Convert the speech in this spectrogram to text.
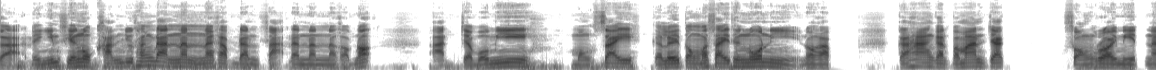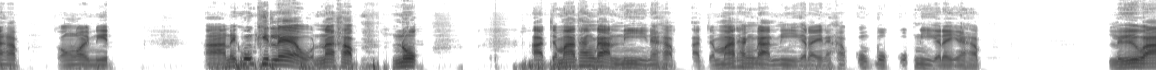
ก็ได้ยินเสียงนกขันอยู่ทางด้านนั้นนะครับด้านสะด้านนั้นนะครับ เนาะ อาจจะบ่มีหม่องใส่ก็เลยต้องมาใส่ถึงโน้นนี่เนาะครับก็ห่างกันประมาณจักสองร้อยเมตรนะครับสองร้อยเมตร อ่าในความคิดแล้วนะครับ นก อาจจะมาทางด้านนี้นะครับ อาจจะมาทางด้านนี้ก็ได้นะครับกกบกกกนี่ก็ได้นะครับ หรือว่า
